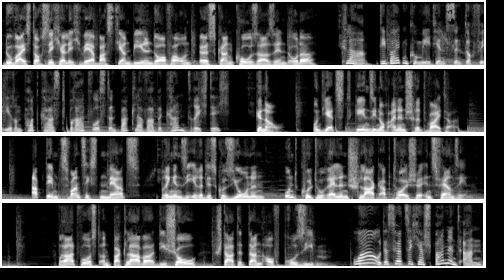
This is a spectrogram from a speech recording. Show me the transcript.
Du weißt doch sicherlich, wer Bastian Bielendorfer und Özkan Kosa sind, oder? Klar, die beiden Comedians sind doch für ihren Podcast Bratwurst und Baklava bekannt, richtig? Genau. Und jetzt gehen sie noch einen Schritt weiter. Ab dem 20. März bringen sie ihre Diskussionen und kulturellen Schlagabtäusche ins Fernsehen. Bratwurst und Baklava, die Show, startet dann auf Pro7. Wow, das hört sich ja spannend an.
